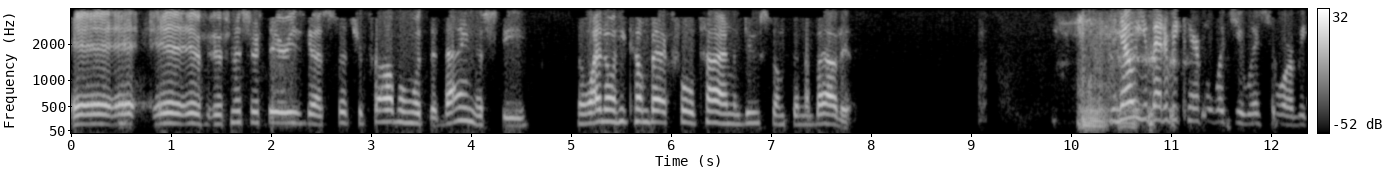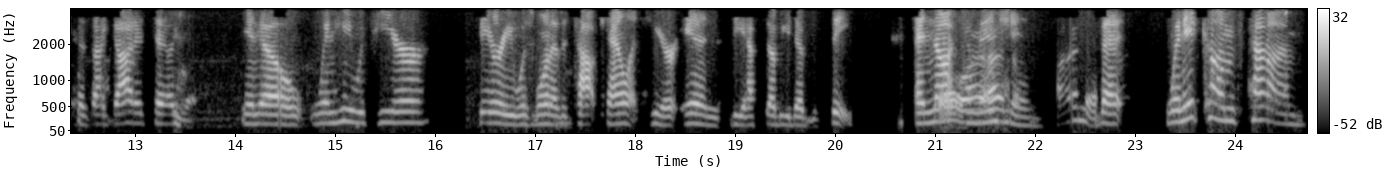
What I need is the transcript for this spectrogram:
If if Mr. Theory's got such a problem with the dynasty, then why don't he come back full time and do something about it? you know, you better be careful what you wish for because I got to tell you, you know, when he was here, Theory was one of the top talent here in the FWWC. And not Oh, to I- I know. mention I know. that when it comes time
